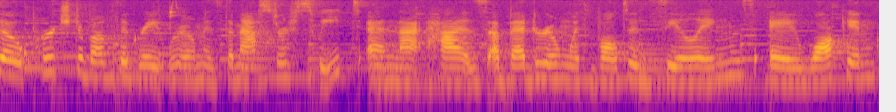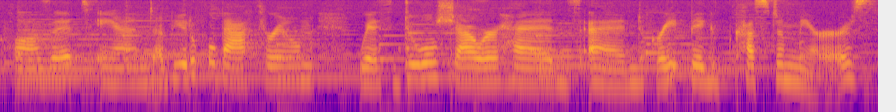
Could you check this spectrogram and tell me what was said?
So, perched above the great room is the master suite, and that has a bedroom with vaulted ceilings, a walk in closet, and a beautiful bathroom with dual shower heads and great big custom mirrors.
